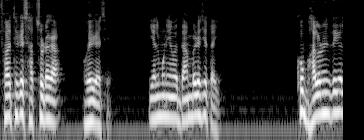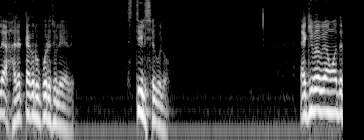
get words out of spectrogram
ছয় থেকে সাতশো টাকা হয়ে গেছে। অ্যালমোনিয়ামের দাম বেড়েছে তাই। খুব ভালো নিতে গেলে হাজার টাকার উপরে চলে যাবে। স্টিল সেগুলো। একইভাবে আমাদের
